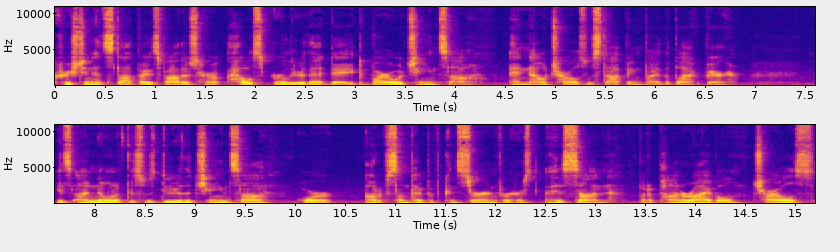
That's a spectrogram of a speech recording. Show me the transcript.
Christian had stopped by his father's house earlier that day to borrow a chainsaw, and now Charles was stopping by the Black Bear. It's unknown if this was due to the chainsaw or out of some type of concern for her, his son, but upon arrival, Charles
